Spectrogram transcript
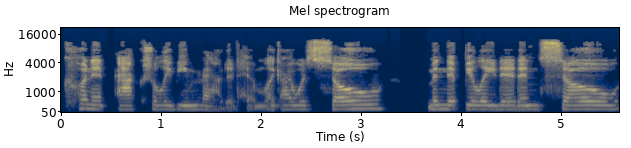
couldn't actually be mad at him. Like, I was so manipulated and so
